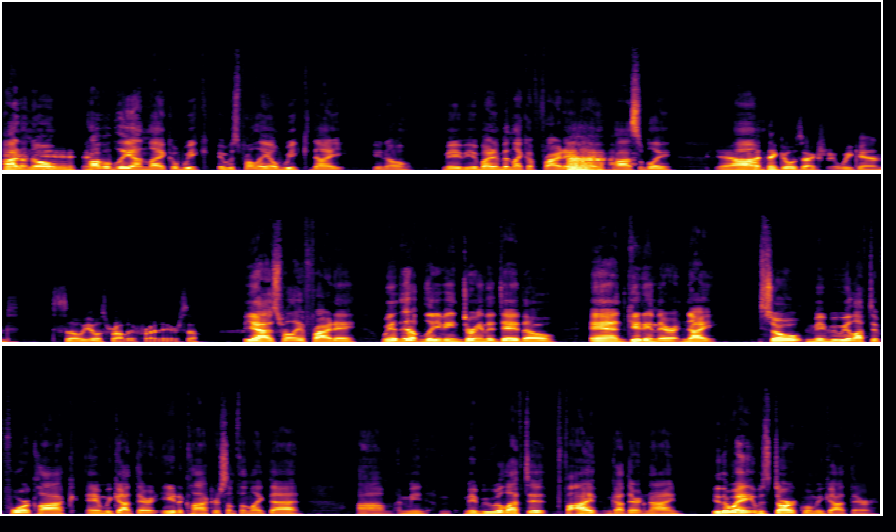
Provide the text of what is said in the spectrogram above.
I don't know, probably on like a week. It was probably a weeknight. You know, maybe it might have been like a Friday night, possibly. Yeah, I Um, think it was actually a weekend, so it was probably a Friday or so. Yeah, it's probably a Friday. We ended up leaving during the day though, and getting there at night. So maybe we left at four o'clock and we got there at eight o'clock or something like that. Um, I mean, maybe we left at five and got there at nine. Either way, it was dark when we got there.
